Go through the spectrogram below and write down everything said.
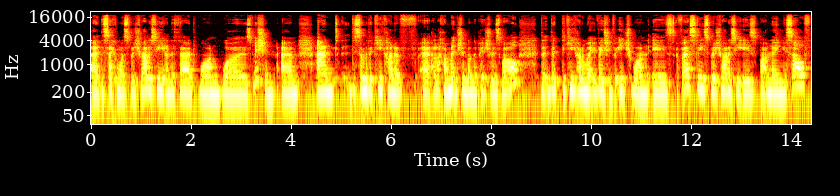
uh, the second one spirituality, and the third one was mission. Um, and some of the key kind of uh, like I mentioned on the picture as well, the, the, the, key kind of motivation for each one is firstly, spirituality is about knowing yourself,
